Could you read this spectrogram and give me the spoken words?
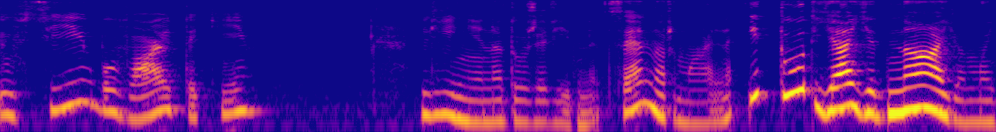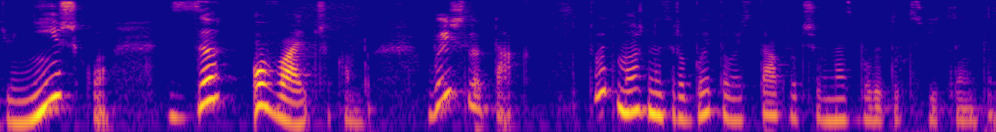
у всіх бувають такі лінії не дуже рівні. Це нормально. І тут я єднаю мою ніжку з овальчиком. Вийшло так. Тут можна зробити ось так, от, що в нас буде тут світленьким.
